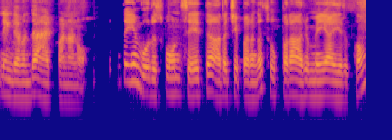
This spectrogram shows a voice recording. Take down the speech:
நீங்கள் வந்து ஆட் பண்ணணும். வெந்தயம் ஒரு ஸ்பூன் சேர்த்து அரைச்சி பாருங்கள் சூப்பராக அருமையாக இருக்கும்.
